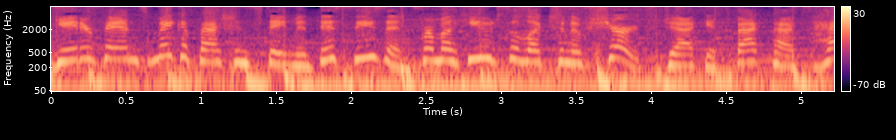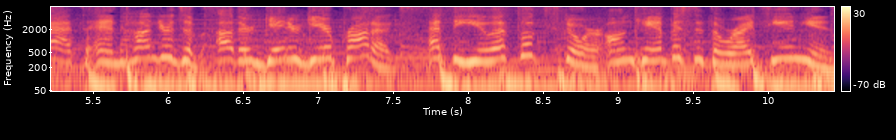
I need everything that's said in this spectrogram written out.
Gator fans make a fashion statement this season from a huge selection of shirts, jackets, backpacks, hats, and hundreds of other Gator Gear products at the UF Bookstore on campus at the Reitz Union.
